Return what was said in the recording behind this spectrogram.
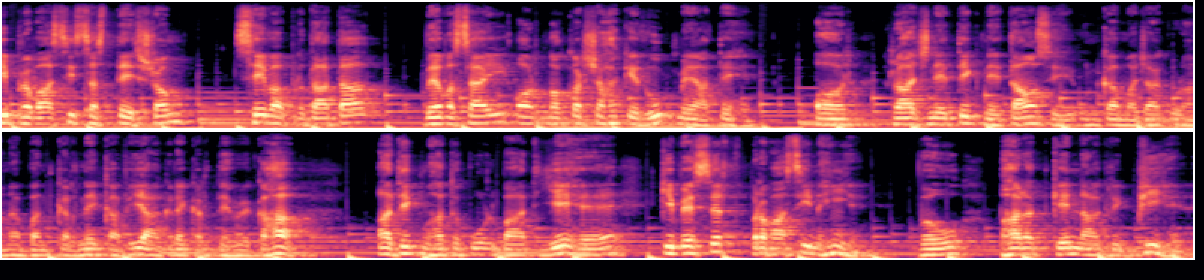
कि प्रवासी सस्ते श्रम, सेवा प्रदाता व्यवसायी और नौकरशाह के रूप में आते हैं और राजनीतिक नेताओं से उनका मज़ाक उड़ाना बंद करने का भी आग्रह करते हुए कहा। अधिक महत्वपूर्ण बात यह है कि वे सिर्फ़ प्रवासी नहीं हैं, वो भारत के नागरिक भी हैं।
